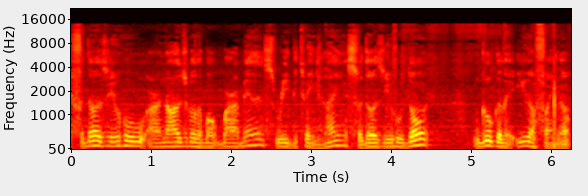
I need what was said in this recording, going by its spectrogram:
for those of you who are knowledgeable about Barbiz, read between the lines. For those of you who don't, Google it. you're gonna find out.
